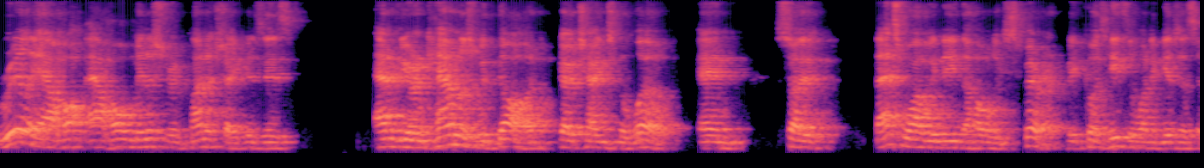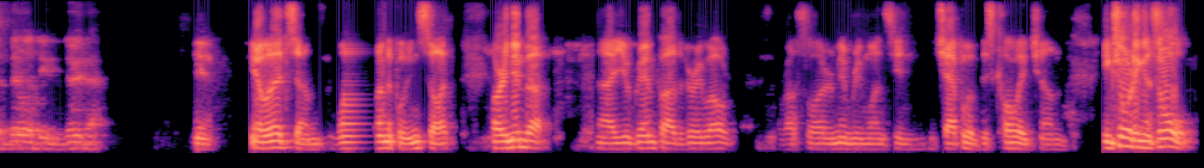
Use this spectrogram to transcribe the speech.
really, our, our whole ministry of Planetshakers is out of your encounters with God, go change the world. And so that's why we need the Holy Spirit because He's the one who gives us ability to do that. Yeah. Yeah, well, that's um, wonderful insight. I remember uh, your grandfather very well, Russell. I remember him once in the chapel of this college um, exhorting us all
